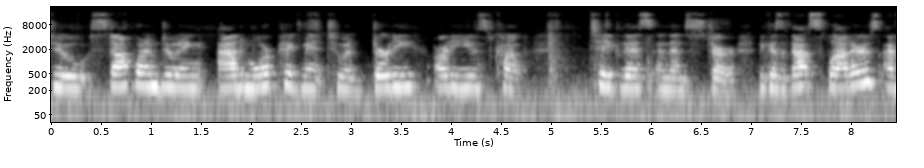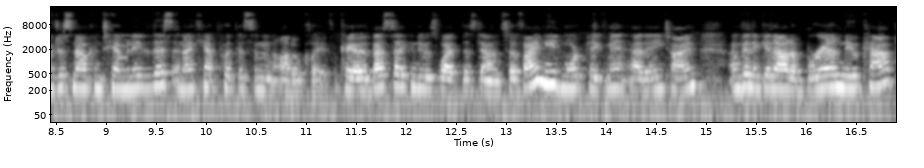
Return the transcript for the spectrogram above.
to stop what I'm doing, add more pigment to a dirty, already used cup, take this and then stir. Because if that splatters, I've just now contaminated this and I can't put this in an autoclave. Okay, the best I can do is wipe this down. So if I need more pigment at any time, I'm gonna get out a brand new cap,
